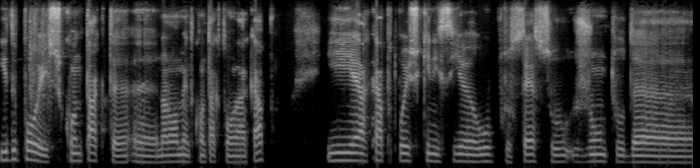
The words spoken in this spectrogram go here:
e depois contacta, uh, normalmente contactam a ACAP e é a CAP depois que inicia o processo junto da,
